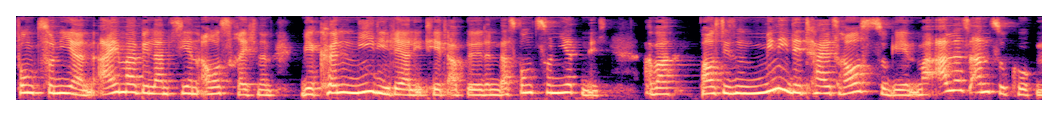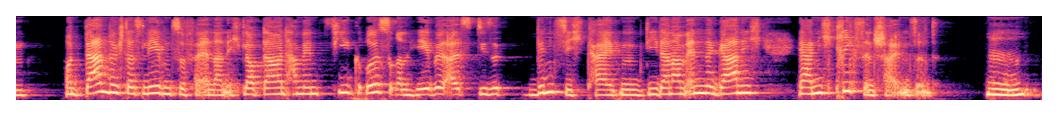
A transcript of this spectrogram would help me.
funktionieren. Einmal bilanzieren, ausrechnen. Wir können nie die Realität abbilden. Das funktioniert nicht. Aber aus diesen Mini-Details rauszugehen, mal alles anzugucken und dann durch das Leben zu verändern, ich glaube, damit haben wir einen viel größeren Hebel als diese Winzigkeiten, die dann am Ende gar nicht, ja, nicht kriegsentscheidend sind. Hm.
